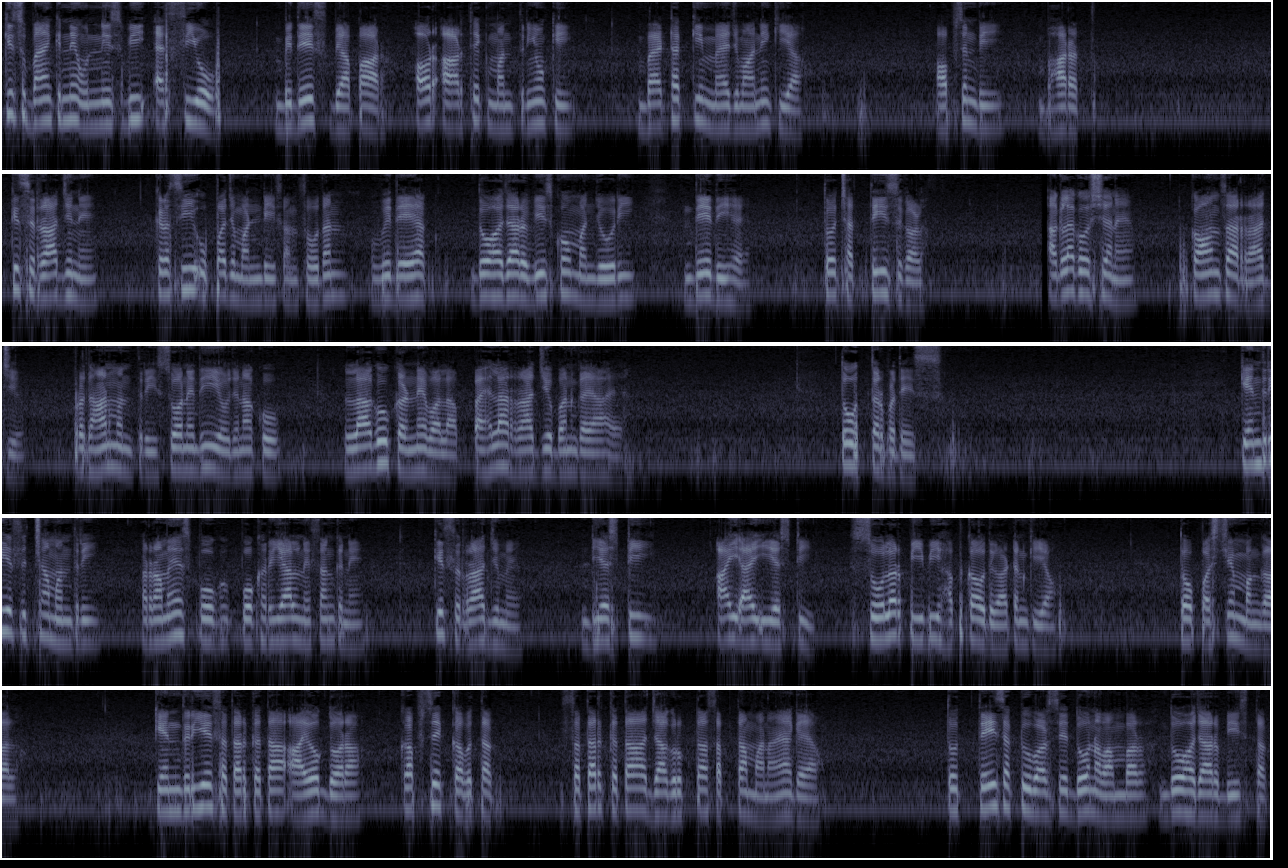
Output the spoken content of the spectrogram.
किस बैंक ने 19वीं एस विदेश व्यापार और आर्थिक मंत्रियों की बैठक की मेजबानी किया? Option B Bharat. किस राज्य ने कृषि उपज मंडी संशोधन विधेयक 2020 को मंजूरी दे दी है? तो छत्तीसगढ़। अगला क्वेश्चन है, कौन सा राज्य प्रधानमंत्री स्वनिधि योजना को लागू करने वाला पहला राज्य बन गया है? तो उत्तर प्रदेश। केंद्रीय शिक्षा मंत्री रमेश पोखरियाल निशंक ने किस राज्य में DST IIEST solar PV hub का उद्घाटन किया? तो पश्चिम बंगाल, केंद्रीय सतर्कता आयोग द्वारा कब से कब तक सतर्कता जागरूकता सप्ताह मनाया गया? तो 23 अक्टूबर से 2 नवंबर 2020 तक।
